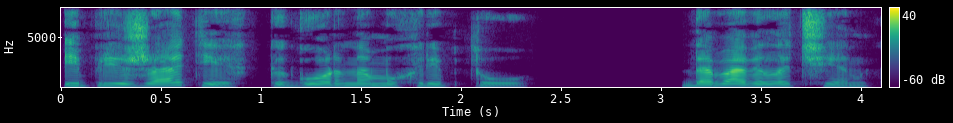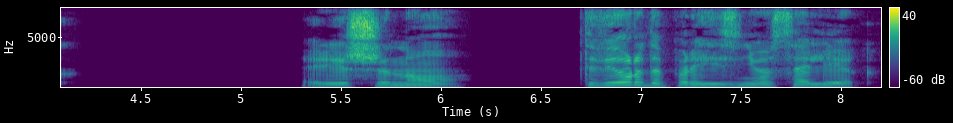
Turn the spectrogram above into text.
и прижать их к горному хребту, — добавила Ченг. — Решено, — твердо произнес Олег.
